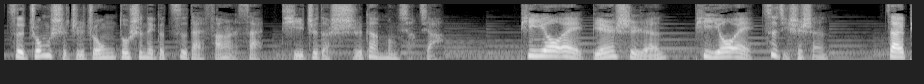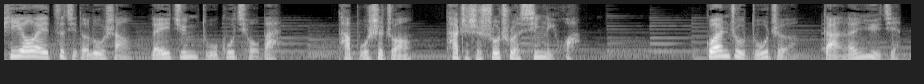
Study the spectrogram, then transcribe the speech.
自终始至终都是那个自带凡尔赛体质的实干梦想家。PUA 别人是人，PUA 自己是神。在 PUA 自己的路上，雷军独孤求败。他不是装，他只是说出了心里话。关注读者，感恩遇见。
